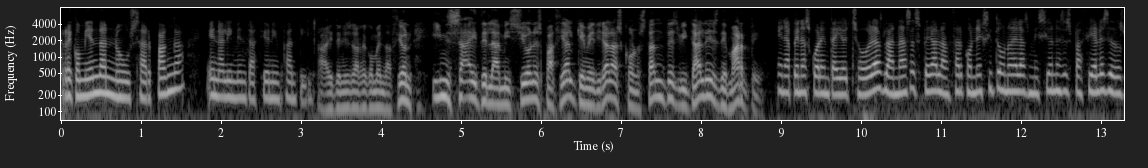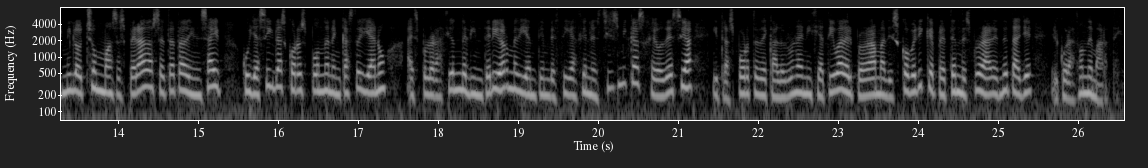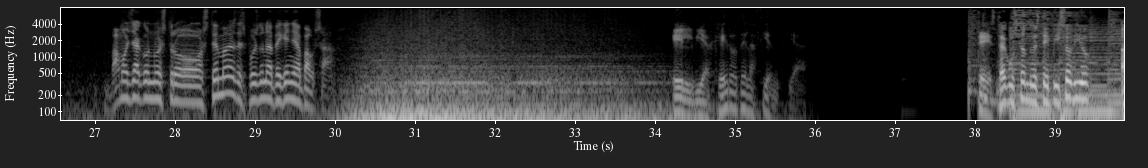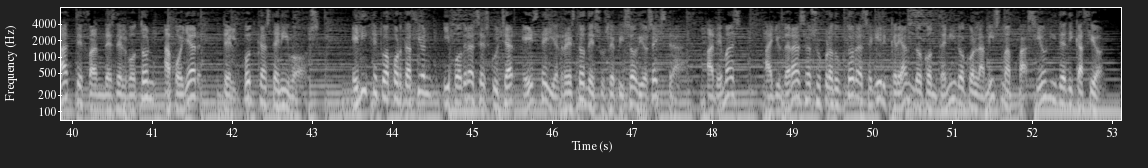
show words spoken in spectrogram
recomiendan no usar panga en alimentación infantil. Ahí tenéis la recomendación. Insight, la misión espacial que medirá las constantes vitales de Marte. En apenas 48 horas, la NASA espera lanzar con éxito una de las misiones espaciales de 2008 más esperadas. Se trata de InSight, cuyas siglas corresponden en castellano a exploración del interior mediante investigaciones sísmicas, geodesia y transporte de calor, una iniciativa del programa Discovery que pretende explorar en detalle el corazón de Marte. Vamos ya con nuestros temas después de una pequeña pausa. El viajero de la ciencia. ¿Te está gustando este episodio? Hazte fan desde el botón Apoyar del podcast de Nivos. Elige tu aportación y podrás escuchar este y el resto de sus episodios extra. Además, ayudarás a su productor a seguir creando contenido con la misma pasión y dedicación.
